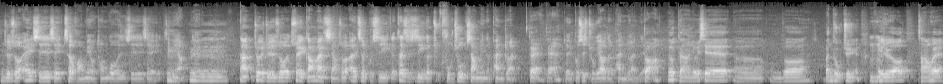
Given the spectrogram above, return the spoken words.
嗯、就是说哎谁谁谁测谎没有通过，或是谁谁谁怎么样，嗯、对。嗯那就会觉得说，所以刚 Max 讲说，哎，这不是一个，这只是一个辅助上面的判断。对对对，不是主要的判断。对啊，那可能有一些呃，我们说本土剧，我觉得常常会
